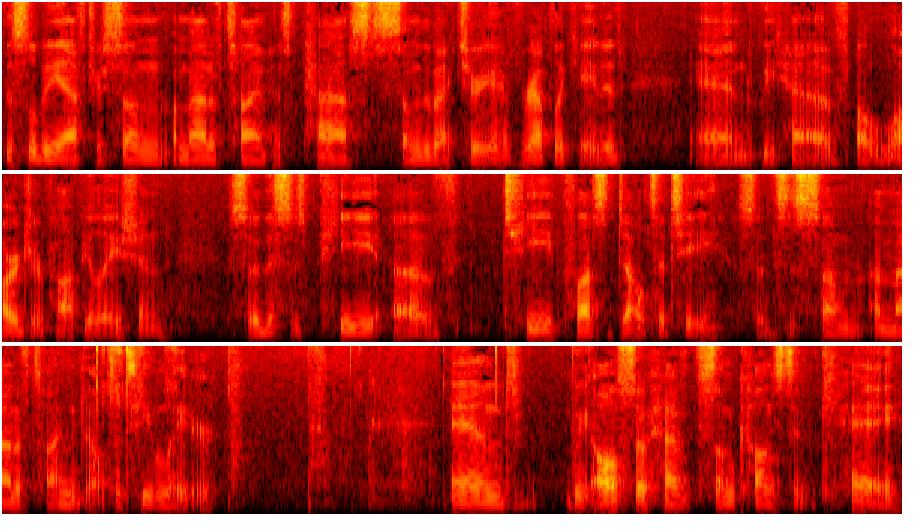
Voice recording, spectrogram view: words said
this will be after some amount of time has passed, some of the bacteria have replicated, and we have a larger population. So this is p of t plus delta t. So this is some amount of time delta t later. And we also have some constant k.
